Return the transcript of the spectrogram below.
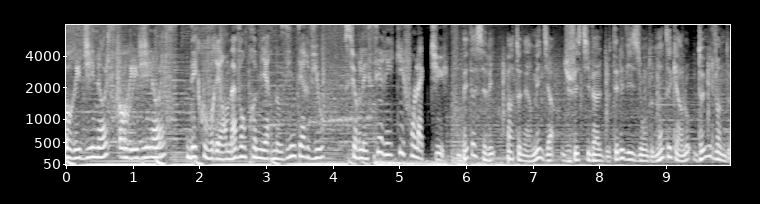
Originals, Originals. Découvrez en avant-première nos interviews sur les séries qui font l'actu. Beta Série, partenaire média du Festival de télévision de Monte-Carlo 2022.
